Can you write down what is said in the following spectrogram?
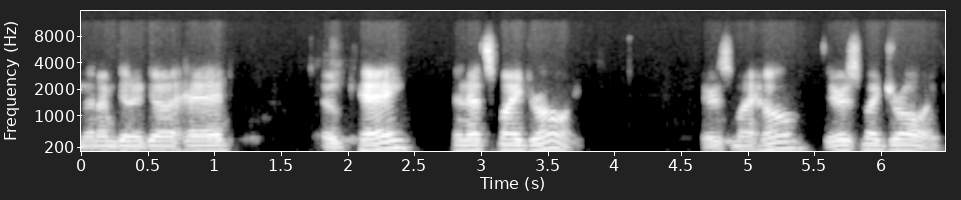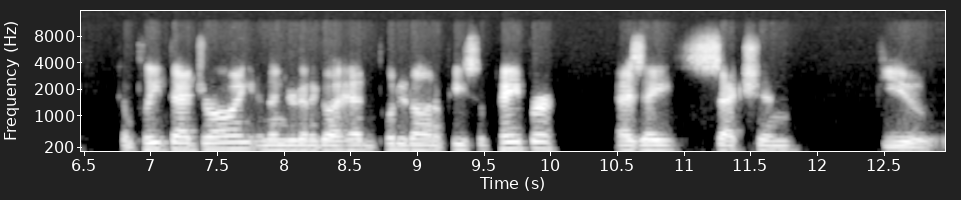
And then I'm going to go ahead Okay, and that's my drawing. There's my home, there's my drawing. Complete that drawing, and then you're gonna go ahead and put it on a piece of paper as a section view.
